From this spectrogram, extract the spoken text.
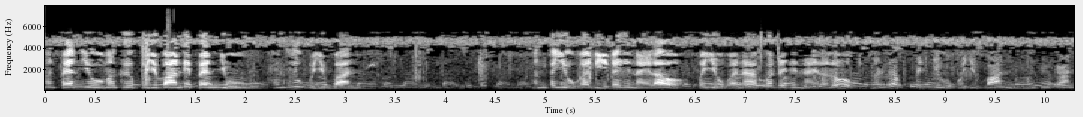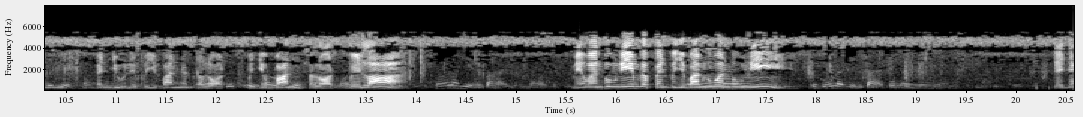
มันเป็นอยู่มันคือปัจจุบันที่เป็นอยู่ของทุกปัจจุบัน มันไปอยู่กับอดีตได้ที่ไหนเล่าไปอยู่อนาคตได้ที่ไหนล่ะลูกมันก็เป็นอยู่ปัจจุบันมันคือการเป็นอยู่ในปัจจุบันกันตลอดปัจจุบันตลอดเวลาแม้วันพรุ่งนี้มันก็เป็นปัจจุบันของวันพรุ่งนี้แต่จะ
